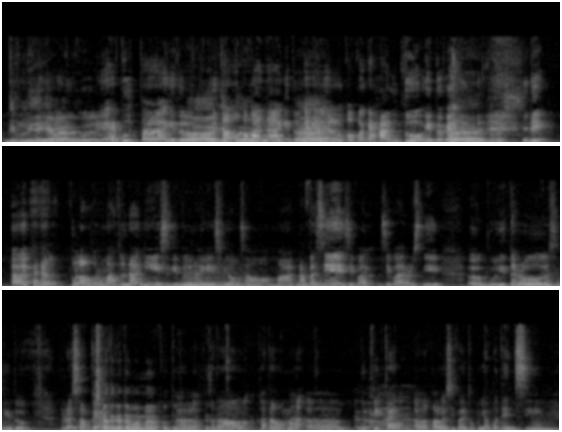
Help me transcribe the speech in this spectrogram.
Dibulinya Iya, gimana? Dibully. Eh buta gitu. Oh, buta gitu. mau ke mana gitu. Ah. Eh lu kok pakai hantu gitu kan. Ah, terus? jadi eh, kadang pulang ke rumah tuh nangis gitu, Hmm. nangis bilang sama mama. Kenapa Hmm. sih Siva Siva harus dibully terus Hmm. gitu. Terus sampai Terus kata-kata mama apa untuk eh, menguatkan? kata kata mama eh, buktikan eh, kalau Siva itu punya potensi Hmm.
